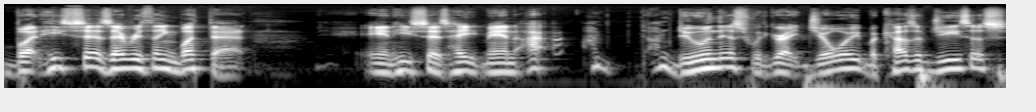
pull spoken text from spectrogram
But he says everything but that. And he says hey man I, I'm, I'm doing this with great joy because of jesus.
